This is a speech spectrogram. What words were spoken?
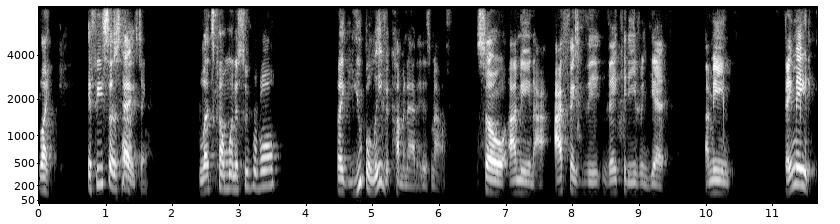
like, if he says, hey, let's come win a Super Bowl, like you believe it coming out of his mouth. So, I mean, I, I think the they could even get, I mean, they made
